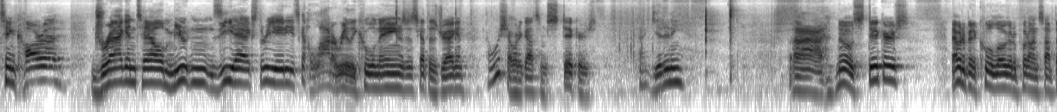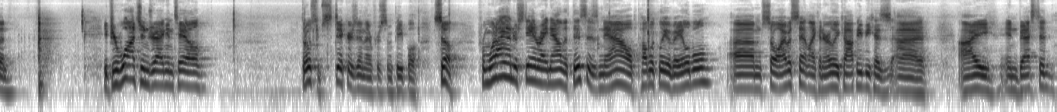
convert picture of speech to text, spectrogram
Tenkara DRAGONtail Mutant ZX380. It's got a lot of really cool names. It's got this dragon. I wish I would have got some stickers. Did I get any? Ah, no stickers. That would have been a cool logo to put on something. If you're watching DRAGONtail, throw some stickers in there for some people. So, from what I understand right now, that this is now publicly available. Um, so I was sent like an early copy because uh, I invested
